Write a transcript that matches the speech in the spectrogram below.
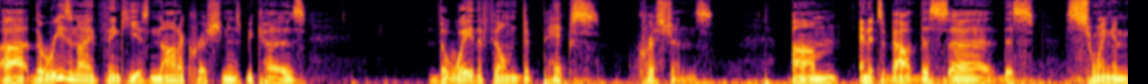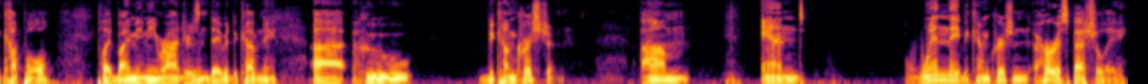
Uh, the reason I think he is not a Christian is because the way the film depicts Christians, um, and it's about this uh, this swinging couple played by Mimi Rogers and David Duchovny uh, who become Christian. Um, and when they become Christian, her especially,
